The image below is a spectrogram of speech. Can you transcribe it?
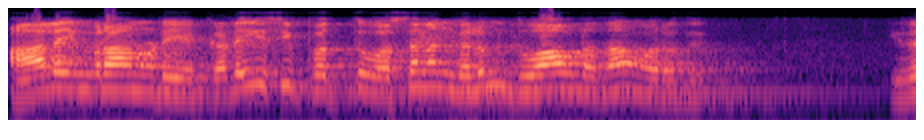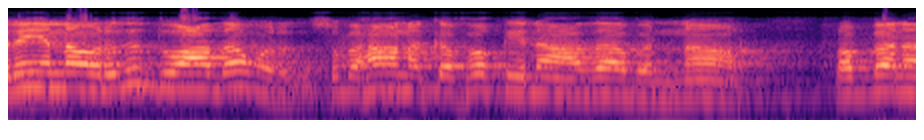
ஆல இம்ரானுடைய கடைசி பத்து வசனங்களும் துவாவில் தான் வருது. இதுலையும் என்ன வருது? துவா தான் வருது. சுபஹான கஃபக்கினா அதாபன்னார் ரப்பனா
